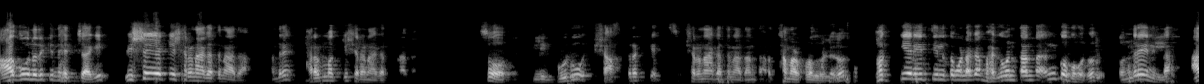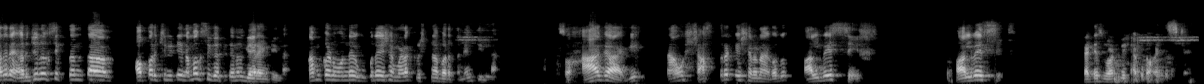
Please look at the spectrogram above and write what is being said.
ಆಗುವುದಕ್ಕಿಂತ ಹೆಚ್ಚಾಗಿ ವಿಷಯಕ್ಕೆ ಶರಣಾಗತನಾದ. ಅಂದ್ರೆ ಧರ್ಮಕ್ಕೆ ಶರಣಾಗತನಾದ. ಸೊ ಇಲ್ಲಿ ಗುರು ಶಾಸ್ತ್ರಕ್ಕೆ ಶರಣಾಗತನಾದ ಅಂತ ಅರ್ಥ ಮಾಡ್ಕೊಳ್ಳೋದು ಒಳ್ಳೆಯದು ಭಕ್ತಿಯ ರೀತಿಯಲ್ಲಿ ತಗೊಂಡಾಗ ಭಗವಂತ ಅಂತ ಅನ್ಕೋಬಹುದು. ತೊಂದರೆ ಏನಿಲ್ಲ. ಆದ್ರೆ ಅರ್ಜುನಗ್ ಸಿಕ್ಕಂತ ಆಪರ್ಚುನಿಟಿ ನಮಗ್ ಸಿಗತ್ತೆ ಅನ್ನೋ ಗ್ಯಾರಂಟಿ ಇಲ್ಲ. ನಮ್ ಕಣ್ ಮುಂದೆ ಉಪದೇಶ ಮಾಡಕ್ ಕೃಷ್ಣ ಬರ್ತಾನೆ ಅಂತಿಲ್ಲ. ಸೊ ಹಾಗಾಗಿ ನಾವು ಶಾಸ್ತ್ರಕ್ಕೆ ಶರಣಾಗೋದು always safe always safe that is what we have to understand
